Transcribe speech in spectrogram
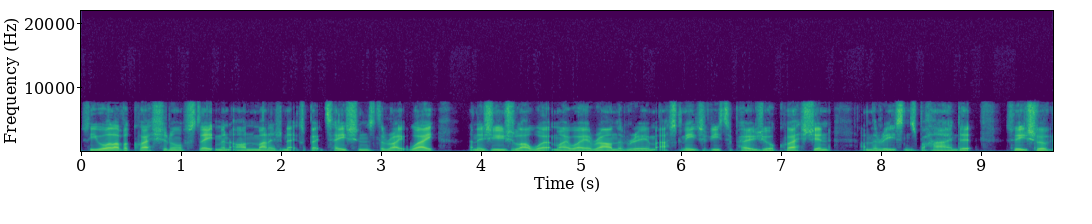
So you all have a question or statement on managing expectations the right way. And as usual, I'll work my way around the room, asking each of you to pose your question and the reasons behind it. So each of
